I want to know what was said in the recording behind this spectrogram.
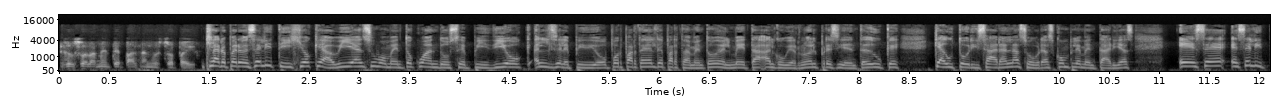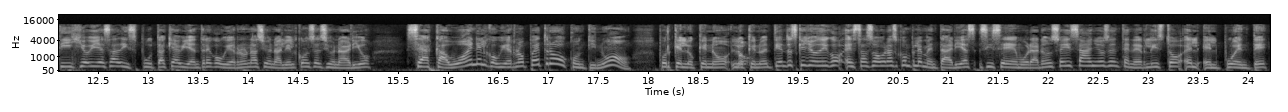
eso solamente pasa en nuestro país. Claro, pero ese litigio que había en su momento cuando se pidió, se le pidió por parte del departamento del Meta al gobierno del presidente Duque que autorizaran las obras complementarias, ese, ese litigio y esa disputa que había entre gobierno nacional y el concesionario, ¿se acabó en el gobierno Petro o continuó? Porque lo que no, lo No. que no entiendo es que yo digo, estas obras complementarias, si se demoraron seis años en tener listo el, el puente,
